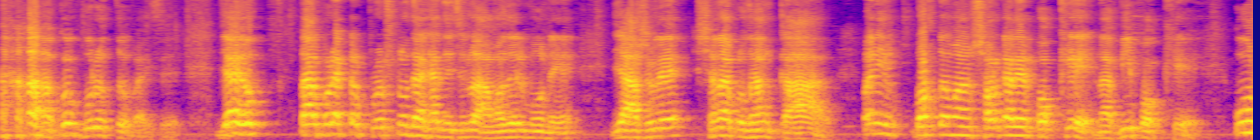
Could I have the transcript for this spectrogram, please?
খুব গুরুত্ব পাইছে। যাই হোক, তারপর একটা প্রশ্ন দেখা দিয়েছিল আমাদের মনে যে আসলে সেনাপ্রধান কার? মানে বর্তমান সরকারের পক্ষে না বিপক্ষে? কোন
